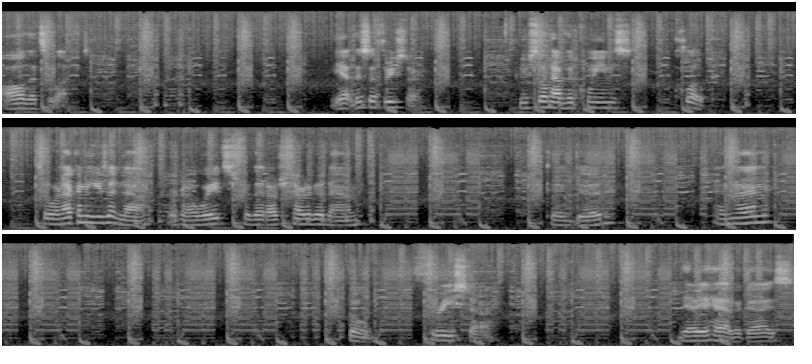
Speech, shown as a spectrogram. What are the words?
all that's left. Yeah, this is a three star. We still have the Queen's cloak. So we're not going to use it now. We're going to wait for that archer tower to go down. Okay, good. And then... Boom. Three star. There you have it, guys.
